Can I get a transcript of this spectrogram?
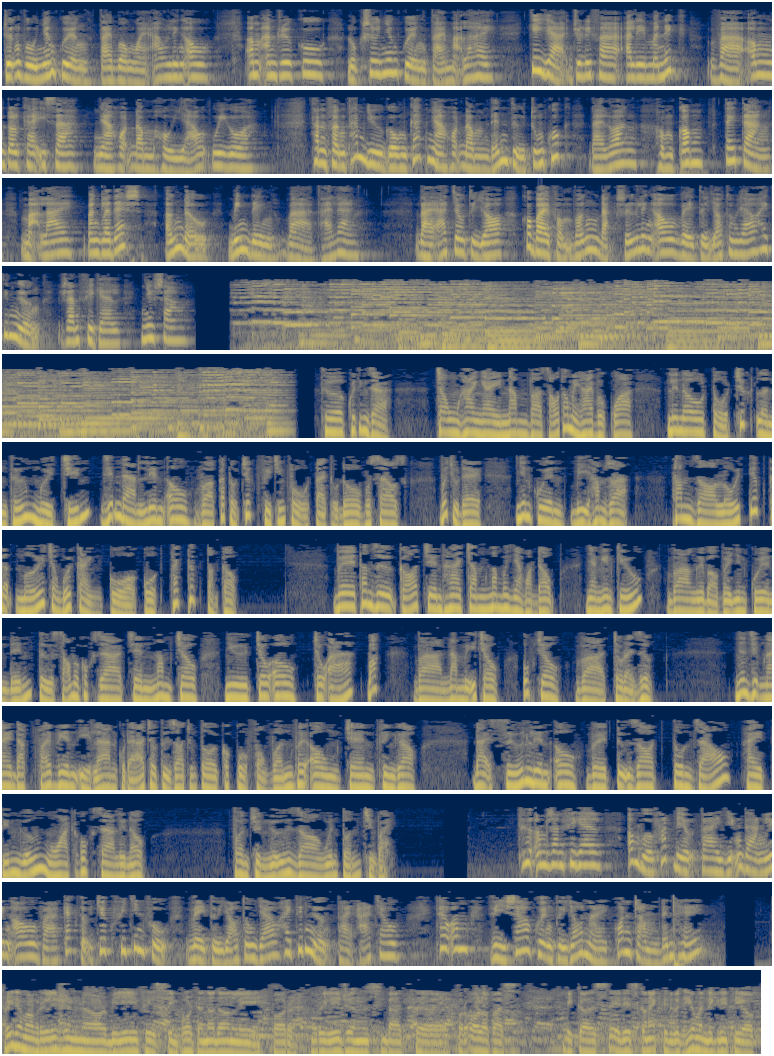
trưởng vụ nhân quyền tại Bộ Ngoại giao Liên Âu, ông Andrew Ku, luật sư nhân quyền tại Mã Lai, ký giả Julifa Ali Manik và ông Dolka Isa, nhà hoạt động Hồi giáo Uyghur. Thành phần tham dự gồm các nhà hoạt động đến từ Trung Quốc, Đài Loan, Hồng Kông, Tây Tạng, Mã Lai, Bangladesh, Ấn Độ, Miến Điện và Thái Lan. Đài Á Châu Tự Do có bài phỏng vấn đặc sứ Liên Âu về tự do tôn giáo hay tín ngưỡng Jan Figel như sau. Thưa quý thính giả, trong hai ngày 5 và 6 tháng 12 vừa qua, Liên Âu tổ chức lần thứ 19 diễn đàn Liên Âu và các tổ chức phi chính phủ tại thủ đô Brussels với chủ đề Nhân quyền bị hăm dọa, thăm dò lối tiếp cận mới trong bối cảnh của cuộc thách thức toàn cầu. Về tham dự có trên 250 nhà hoạt động, nhà nghiên cứu và người bảo vệ nhân quyền đến từ 60 quốc gia trên 5 châu như châu Âu, châu Á, Bắc và Nam Mỹ Châu, Úc Châu và Châu Đại Dương. Nhân dịp này, đặc phái viên ỷ Lan của Đài Á Châu Tự Do chúng tôi có cuộc phỏng vấn với ông Jen Fingel, đại sứ Liên Âu về tự do tôn giáo hay tín ngưỡng ngoài các quốc gia Liên Âu. Phần chuyển ngữ do Nguyễn Tuấn trình bày. Thưa ông Jean Figel, ông vừa phát biểu tại Diễn đàn Liên Âu và các tổ chức phi chính phủ về tự do tôn giáo hay tín ngưỡng tại Á Châu. Theo ông, vì sao quyền tự do này quan trọng đến thế? Freedom of religion or belief is important not only for religions but uh, for all of us because it is connected with human dignity of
